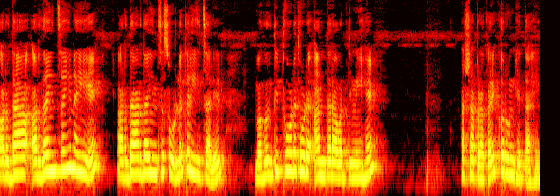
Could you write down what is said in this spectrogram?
अर्धा अर्धा इंचही नाही आहे अर्धा अर्धा इंच सोडलं तरीही चालेल. बघ अगदी थोड्या थोड्या अंतरावरती मी हे अशा प्रकारे करून घेत आहे.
